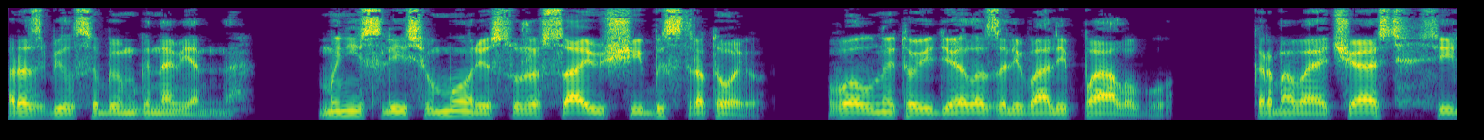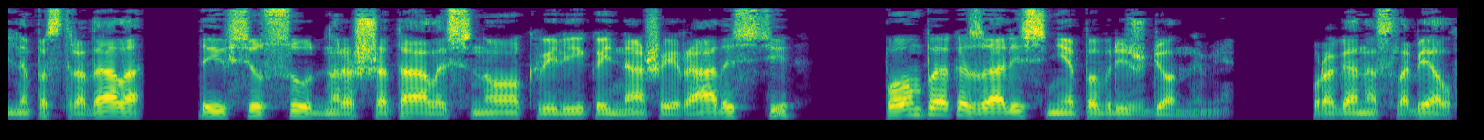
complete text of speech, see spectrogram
разбился бы мгновенно. Мы неслись в море с ужасающей быстротою. Волны то и дело заливали палубу. Кормовая часть сильно пострадала, да и все судно расшаталось, но, к великой нашей радости, помпы оказались неповрежденными. Ураган ослабел,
